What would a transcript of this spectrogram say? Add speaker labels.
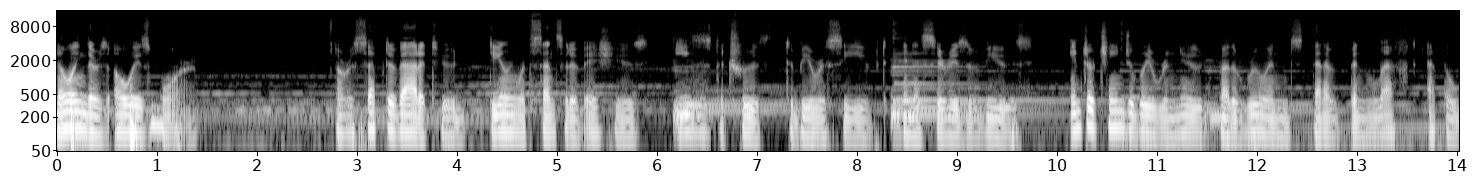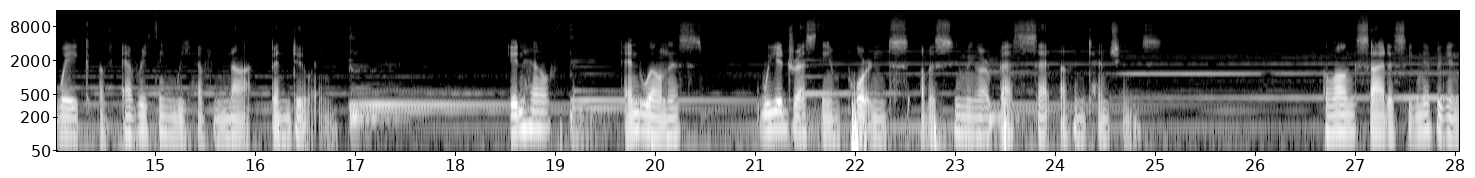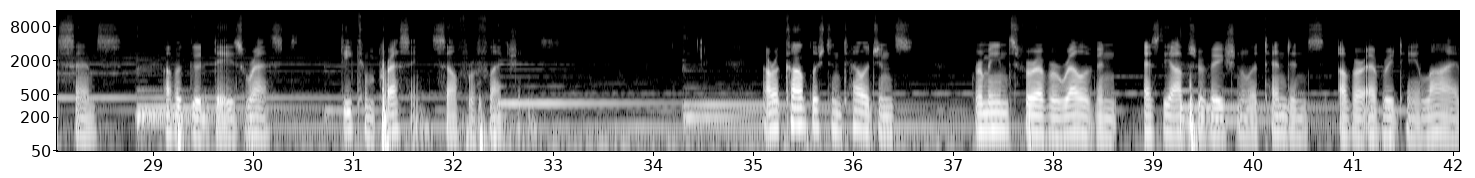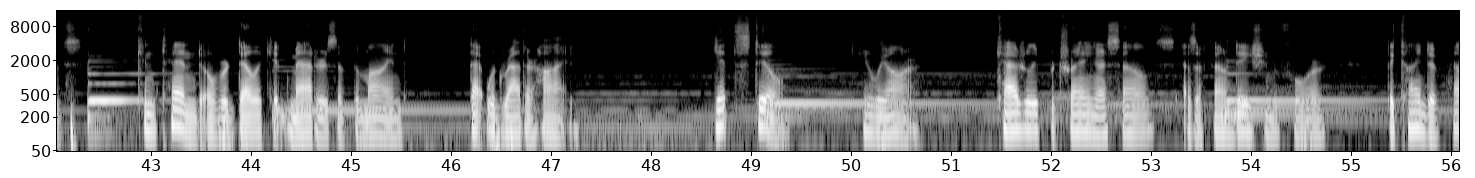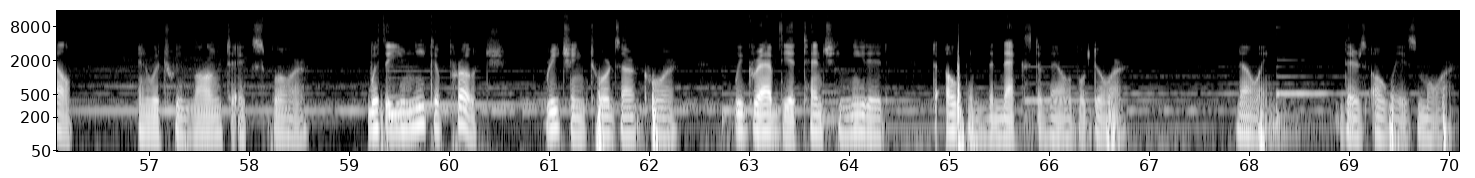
Speaker 1: knowing there's always more. A receptive attitude dealing with sensitive issues eases the truth to be received in a series of views, interchangeably renewed by the ruins that have been left at the wake of everything we have not been doing. In health and wellness, we address the importance of assuming our best set of intentions, alongside a significant sense of a good day's rest, decompressing self reflections. Our accomplished intelligence remains forever relevant as the observational attendants of our everyday lives contend over delicate matters of the mind that would rather hide. Yet still, here we are, casually portraying ourselves as a foundation for the kind of help in which we long to explore. With a unique approach, reaching towards our core, we grab the attention needed to open the next available door, knowing there's always more.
